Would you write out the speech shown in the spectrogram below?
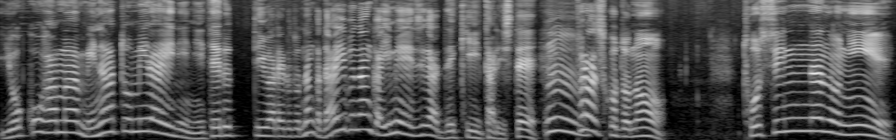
横浜みなとみらいに似てるって言われるとなんかだいぶなんかイメージができたりして、うん。プラスことの都心なのに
